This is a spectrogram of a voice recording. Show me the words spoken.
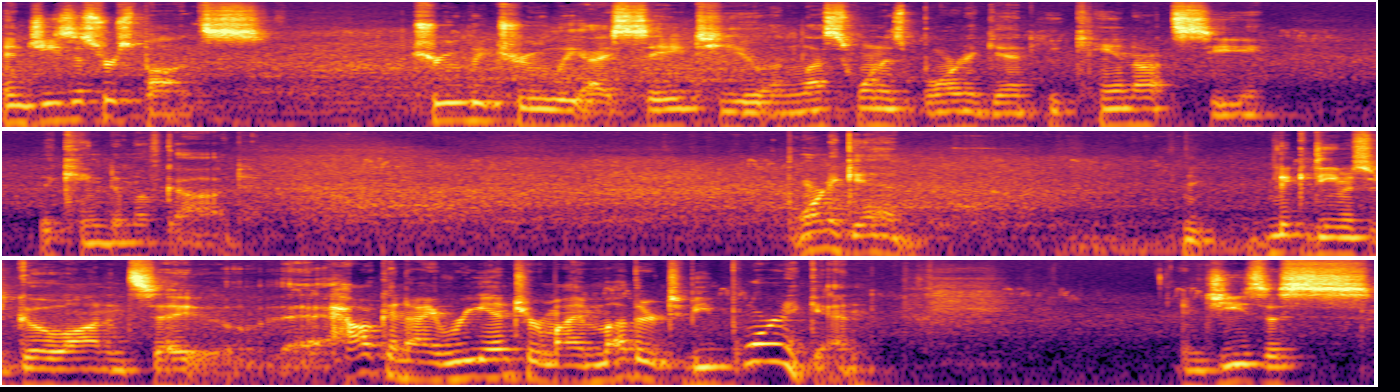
And Jesus' response Truly, truly, I say to you, unless one is born again, he cannot see the kingdom of God. Born again. Nicodemus would go on and say, How can I re enter my mother to be born again? And Jesus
